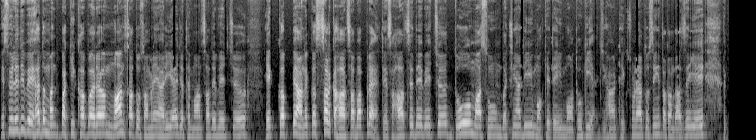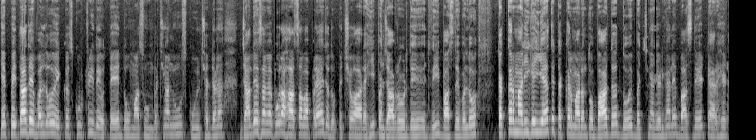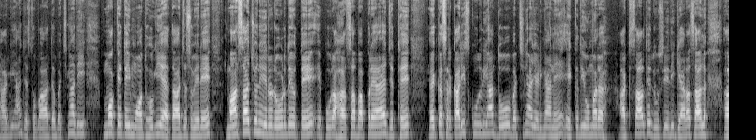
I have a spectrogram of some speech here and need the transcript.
ਇਸ ਵੇਲੇ ਦੀ ਬੇहद ਮੰਦਭਾਗੀ ਖਬਰ ਮਾਨਸਾ ਤੋਂ ਸਾਹਮਣੇ ਆ ਰਹੀ ਹੈ, ਜਿੱਥੇ ਮਾਨਸਾ ਦੇ ਵਿੱਚ ਇੱਕ ਭਿਆਨਕ ਸੜਕ ਹਾਦਸਾ ਵਾਪਰਿਆ ਹੈ ਤੇ ਇਸ ਹਾਦਸੇ ਦੇ ਵਿੱਚ ਦੋ ਮਾਸੂਮ ਬੱਚਿਆਂ ਦੀ ਮੌਕੇ ਤੇ ਹੀ ਮੌਤ ਹੋ ਗਈ ਹੈ। ਜੀ ਹਾਂ, ਠੀਕ ਸੁਣਿਆ ਤੁਸੀਂ, ਤਾਂ ਤੁਹਾਨੂੰ ਦੱਸ ਦਈਏ ਕਿ ਪਿਤਾ ਦੇ ਵੱਲੋਂ ਇੱਕ ਸਕੂਟਰੀ ਦੇ ਉੱਤੇ ਦੋ ਮਾਸੂਮ ਬੱਚਿਆਂ ਨੂੰ ਸਕੂਲ ਛੱਡਣ ਜਾਂਦੇ ਸਮੇਂ ਪੂਰਾ ਹਾਦਸਾ ਵਾਪਰਿਆ ਜਦੋਂ ਪਿੱਛੋਂ ਆ ਰਹੀ ਪੰਜਾਬ ਰੋਡ ਦੇ ਦੀ ਬੱਸ ਦੇ ਵੱਲੋਂ ਟੱਕਰ ਮਾਰੀ ਗਈ ਹੈ ਤੇ ਟੱਕਰ ਮਾਰਨ ਤੋਂ ਬਾਅਦ ਦੋ ਬੱਚੀਆਂ ਜਿਹੜੀਆਂ ਨੇ ਬੱਸ ਦੇ ਟਾਇਰ ਹੇਠ ਆ ਗਈਆਂ। ਜਿਸ ਤੋਂ ਬਾਅਦ ਬੱਚੀਆਂ ਦੀ ਮੌਕੇ ਤੇ ਹੀ ਮੌਤ ਹੋ ਗਈ ਹੈ। ਤਾਂ ਅੱਜ ਸਵੇਰੇ ਮਾਨਸਾ ਝੁਨੀਰ ਰੋਡ ਦੇ ਉੱਤੇ ਇਹ ਪੂਰਾ ਹਾਦਸਾ ਵਾਪਰਿਆ ਹੈ, ਜਿੱਥੇ ਇੱਕ ਸਰਕਾਰੀ ਸਕੂਲ ਦੀਆਂ ਦੋ ਬੱਚੀਆਂ ਜਿਹੜੀਆਂ ਨੇ, ਇੱਕ ਦੀ ਉਮਰ 8 ਸਾਲ ਤੇ ਦੂਸਰੀ ਦੀ 11 ਸਾਲ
